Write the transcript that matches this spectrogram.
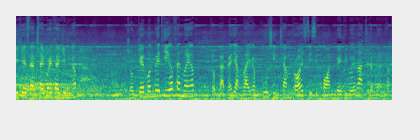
พีเคแสนชัยมวยไทยยิมครับ ชมเกมบนเวทีครับแฟนมวยครับ จบแบบนี้อย่างไรครับผู้ชิงแชมป์140 ปอนด์เวทีเวราชดำเนินครับ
